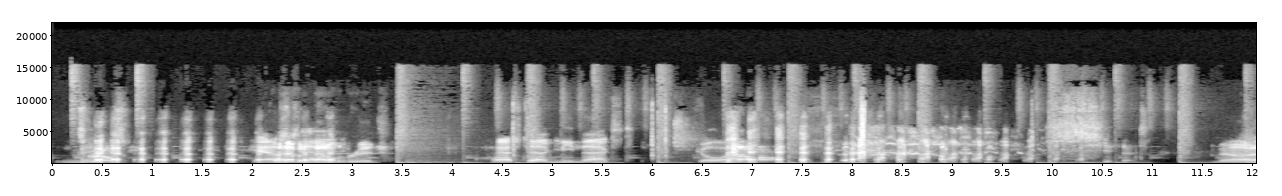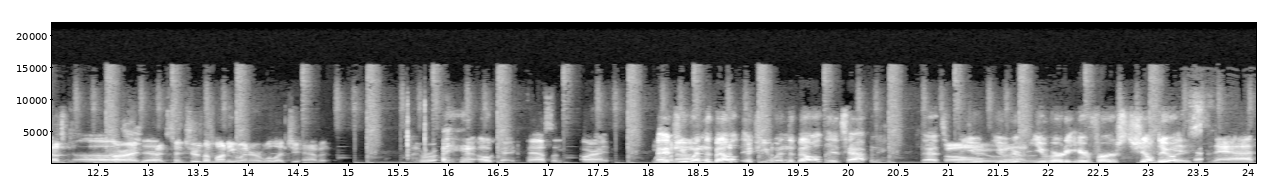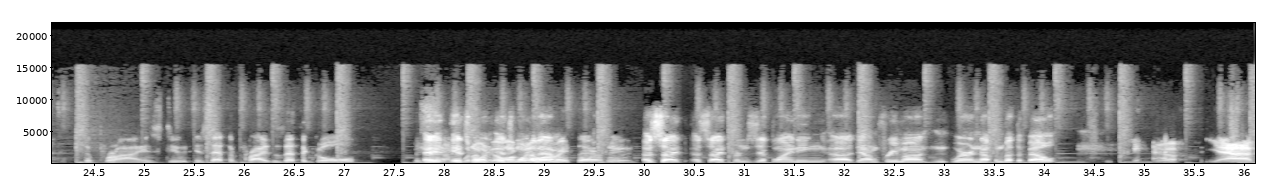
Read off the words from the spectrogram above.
Man, gross. that happened at Battle of the Bridge. Hashtag me next. Go on. Shit. No, that's Oh, all right. shit. Since you're the money winner, we'll let you have it. Right. okay, passing. All right. if you on. win the belt, if you win the belt, it's happening. That's Oh, you you, God. you heard it here first. She'll do it. is that the prize, dude? Is that the prize? Is that the goal? Is it's one- it's one of them. right there, dude. Aside aside from ziplining uh, down Fremont wearing nothing but the belt. Yeah. Yeah, Yeah.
